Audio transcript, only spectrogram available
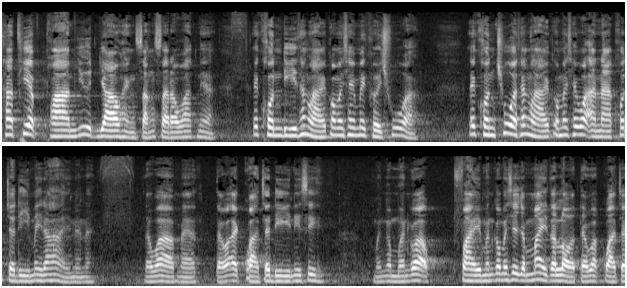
ถ้าเทียบความยืดยาวแห่งสังสารวัตเนี่ยไอ้คนดีทั้งหลายก็ไม่ใช่ไม่เคยชั่วไอ้คนชั่วทั้งหลายก็ไม่ใช่ว่าอนาคตจะดีไม่ได้นี่ยนะแต่ว่าแม้แต่ว่าไอ้กว่าจะดีนี่สิเหมือนกับเหมือนว่าไฟมันก็ไม่ใช่จะไหม้ตลอด แต่ว่ากว่าจะ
